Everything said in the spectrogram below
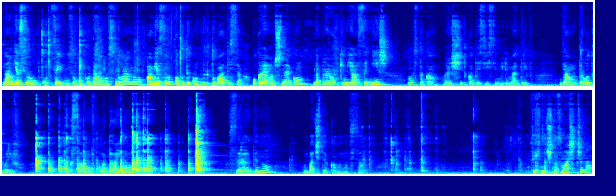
на м'ясорубку. Цей вузол викладаємо в сторону, а м'ясорубка буде комплектуватися окремим шнеком для переробки м'яса, ніж ось така решітка, десь 8 мм діаметр отворів. Так само вкладаємо всередину. Бачите, яка вона вся технічно змащена.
